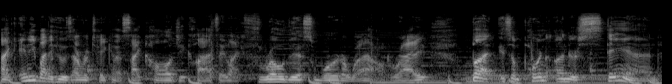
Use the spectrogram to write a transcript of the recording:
like anybody who's ever taken a psychology class, they like throw this word around, right? But it's important to understand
